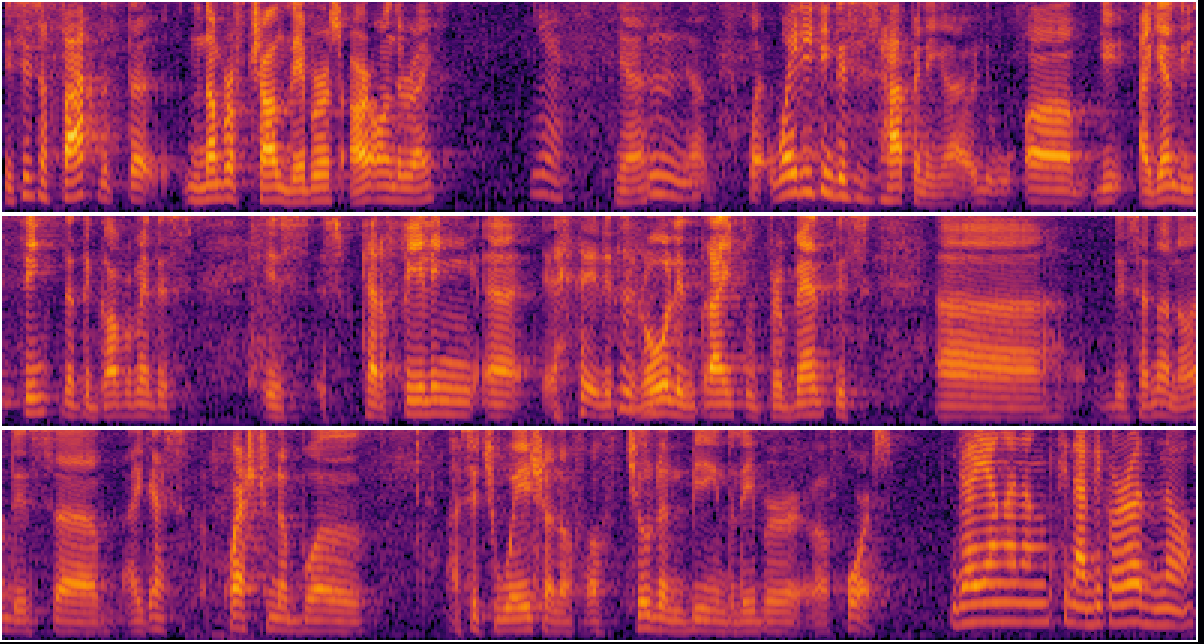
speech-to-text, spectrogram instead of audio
is this a fact that the number of child laborers are on the rise? Yes. Yeah. yeah. Why, why do you think this is happening? Uh, uh, do you, again, do you think that the government is is, is kind of failing uh, in its role in trying to prevent this uh, this ano, no, this uh, I guess questionable uh, situation of, of children being in the labor uh, force? Gaya nga ng sinabi ko, Rod, no?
